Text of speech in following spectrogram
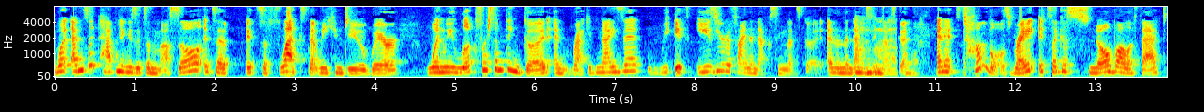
What ends up happening is it's a muscle, it's a, it's a flex that we can do where when we look for something good and recognize it, we, it's easier to find the next thing that's good and then the next mm-hmm. thing that's good. And it tumbles, right? It's like a snowball effect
